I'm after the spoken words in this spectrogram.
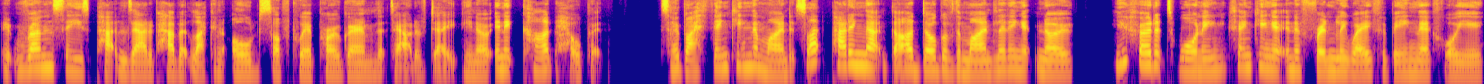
It runs these patterns out of habit like an old software program that's out of date, you know, and it can't help it. So by thanking the mind, it's like patting that guard dog of the mind, letting it know you heard its warning, thanking it in a friendly way for being there for you.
